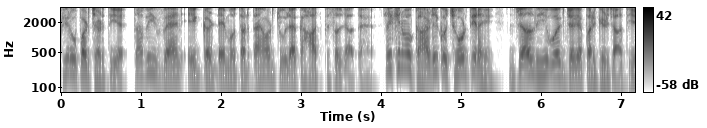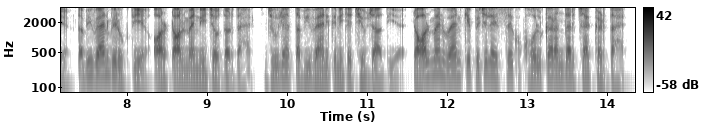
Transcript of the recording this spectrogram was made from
फिर ऊपर चढ़ती है। तभी वैन एक गड्ढे में उतरता है और जूलिया का हाथ फिसल जाता है। लेकिन वो गाड़ी को छोड़ती नहीं, जल्द ही वो एक जगह पर गिर जाती है। तभी वैन भी रुकती है और टॉलमैन नीचे उतरता है। जूलिया तभी वैन के नीचे छिप जाती है। टॉलमैन वैन के पिछले हिस्से को खोलकर अंदर चेक करता है।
